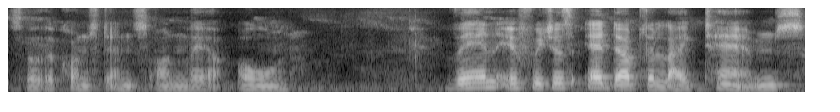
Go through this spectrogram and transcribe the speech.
So the constants on their own. Then if we just add up the like terms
